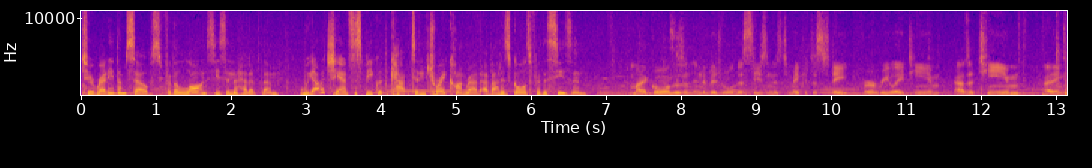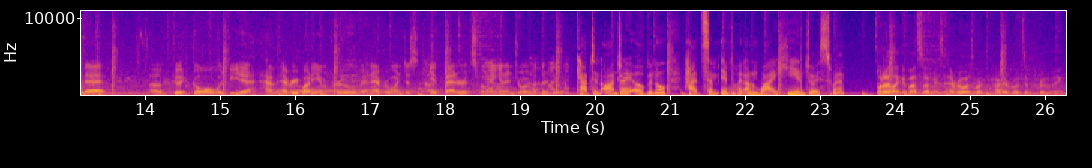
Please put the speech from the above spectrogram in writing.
to ready themselves for the long season ahead of them. We got a chance to speak with Captain Troy Conrad about his goals for the season. My goals as an individual this season is to make it to state for a relay team. As a team, I think that a good goal would be to have everybody improve and everyone just get better at swimming and enjoy what they're doing. Captain Andre Obenel had some input on why he enjoys swim. What I like about swimming is everyone's working hard, everyone's improving,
